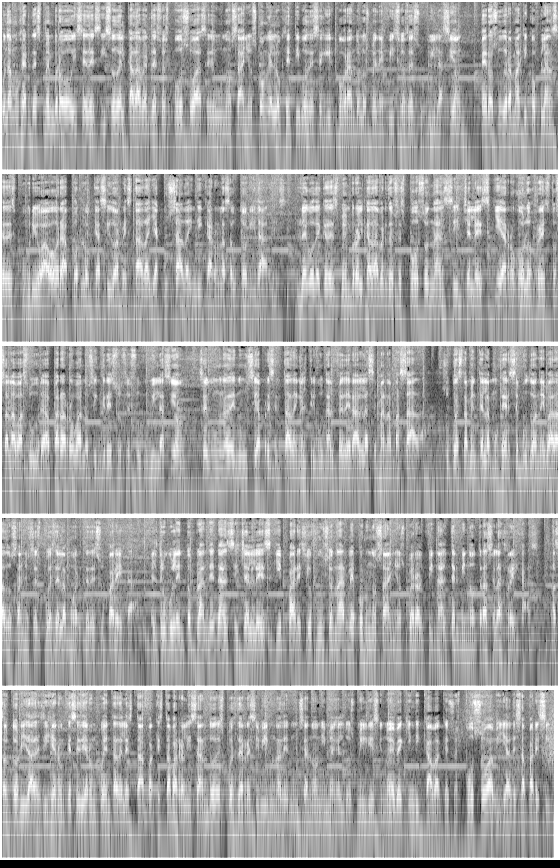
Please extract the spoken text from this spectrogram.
Una mujer desmembró y se deshizo del cadáver de su esposo hace unos años con el objetivo de seguir cobrando los beneficios de su jubilación, pero su dramático plan se descubrió ahora, por lo que ha sido arrestada y acusada, indicaron las autoridades. Luego de que desmembró el cadáver de su esposo, Nancy Cheleski arrojó los restos a la basura para robar los ingresos de su jubilación, según una denuncia presentada en el Tribunal Federal la semana pasada. Supuestamente la mujer se mudó a Nevada dos años después de la muerte de su pareja. El truculento plan de Nancy Cheleski pareció funcionar por unos años, pero al final terminó tras las rejas. Las autoridades dijeron que se dieron cuenta de la estafa que estaba realizando después de recibir una denuncia anónima en el 2019 que indicaba que su esposo había desaparecido.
